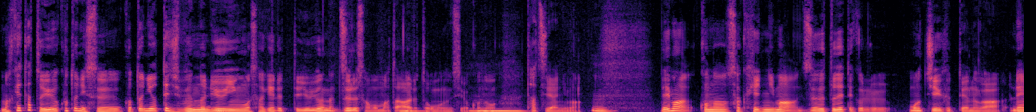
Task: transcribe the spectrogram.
負けたということにすることによって自分の留飲を下げるっていうようなずるさもまたあると思うんですよこの達也には。うん。でまあこの作品にまあずっと出てくるモチーフっていうのが恋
